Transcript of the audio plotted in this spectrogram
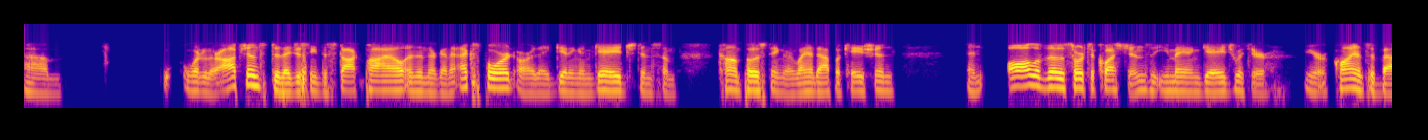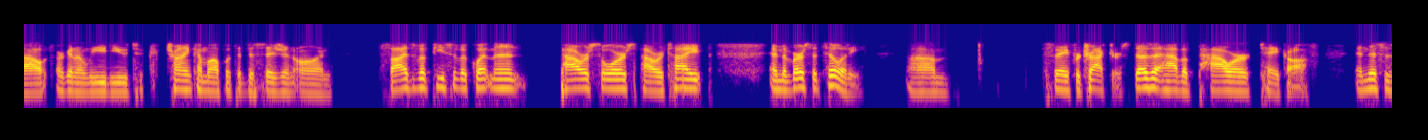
Um, what are their options? Do they just need to stockpile and then they're going to export, or are they getting engaged in some composting or land application? And all of those sorts of questions that you may engage with your your clients about are going to lead you to try and come up with a decision on size of a piece of equipment, power source, power type, and the versatility. Um, say for tractors, does it have a power takeoff? And this is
